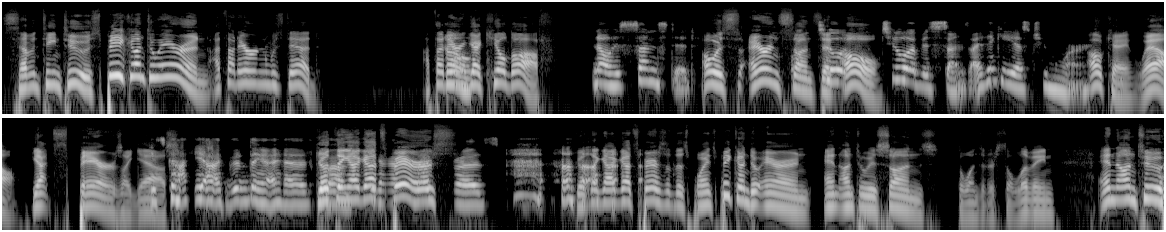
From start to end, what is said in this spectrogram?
17.2. Speak unto Aaron. I thought Aaron was dead. I thought Aaron Oh. got killed off. No, his sons did. Oh, his Aaron's sons said, Two, "Oh, two of his sons. I think he has two more. okay. Well, you got spares, I guess. got, yeah, good thing I had. Good well, thing I got spares. extras. Good thing I got spares at this point. Speak unto Aaron and unto his sons, the ones that are still living, and unto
